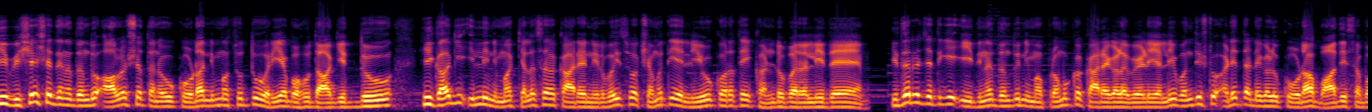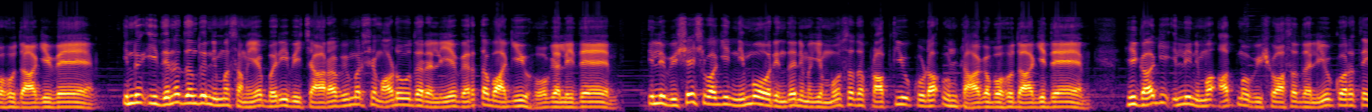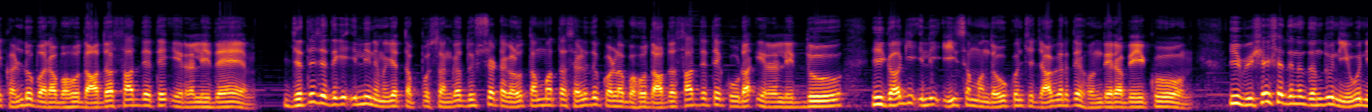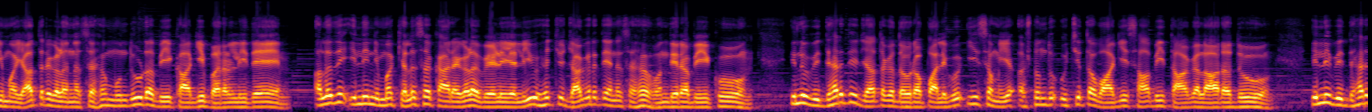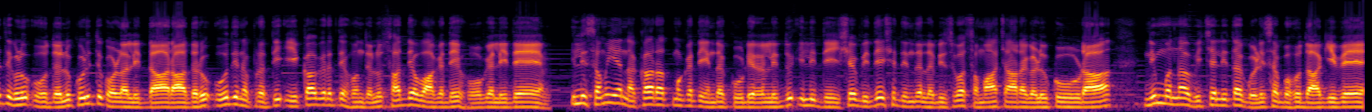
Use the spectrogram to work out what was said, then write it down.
ಈ ವಿಶೇಷ ದಿನದಂದು ಆಲಸ್ಯತನವು ಕೂಡ ನಿಮ್ಮ ಸುತ್ತುವರಿಯಬಹುದಾಗಿದ್ದು, ಹೀಗಾಗಿ ಇಲ್ಲಿ ನಿಮ್ಮ ಕೆಲಸ ಕಾರ್ಯನಿರ್ವಹಿಸುವ ಕ್ಷಮತೆಯಲ್ಲಿಯೂ ಕೊರತೆ ಕಂಡುಬರಲಿದೆ. ಇದರ ಜೊತೆಗೆ ಈ ದಿನದಂದು ನಿಮ್ಮ ಪ್ರಮುಖ ಕಾರ್ಯಗಳ ವೇಳೆಯಲ್ಲಿ ಒಂದಿಷ್ಟು ಅಡೆತಡೆಗಳು ಕೂಡ ಬಾಧಿಸಬಹುದಾಗಿವೆ. ಇನ್ನು ಈ ದಿನದಂದು ನಿಮ್ಮ ಸಮಯ ಬರೀ ವಿಚಾರ, ವಿಮರ್ಶೆ ಮಾಡುವುದರಲ್ಲಿಯೇ ವ್ಯರ್ಥವಾಗಿ ಹೋಗಲಿದೆ. ಇಲ್ಲಿ ವಿಶೇಷವಾಗಿ ನಿಮ್ಮವರಿಂದ ನಿಮಗೆ ಮೋಸದ ಪ್ರಾಪ್ತಿಯೂ ಕೂಡ ಉಂಟಾಗಬಹುದಾಗಿದೆ. ಹೀಗಾಗಿ ಇಲ್ಲಿ ನಿಮ್ಮ ಆತ್ಮವಿಶ್ವಾಸದಲ್ಲಿಯೂ ಕೊರತೆ ಕಂಡುಬರಬಹುದಾದ ಸಾಧ್ಯತೆ ಇರಲಿದೆ. ಜೊತೆ ಜತೆಗೆ ಇಲ್ಲಿ ನಿಮಗೆ ತಪ್ಪು ಸಂಘ ದುಶ್ಚಟಗಳು ತಮ್ಮತ್ತ ಸೆಳೆದುಕೊಳ್ಳಬಹುದಾದ ಸಾಧ್ಯತೆ ಕೂಡ ಇರಲಿದ್ದು, ಹೀಗಾಗಿ ಇಲ್ಲಿ ಈ ಸಂಬಂಧವು ಕೊಂಚ ಜಾಗ್ರತೆ ಹೊಂದಿರಬೇಕು. ಈ ವಿಶೇಷ ದಿನದಂದು ನೀವು ನಿಮ್ಮ ಯಾತ್ರೆಗಳನ್ನು ಸಹ ಮುಂದೂಡಬೇಕಾಗಿ ಬರಲಿದೆ. ಅಲ್ಲದೆ ಇಲ್ಲಿ ನಿಮ್ಮ ಕೆಲಸ ಕಾರ್ಯಗಳ ವೇಳೆಯಲ್ಲಿಯೂ ಹೆಚ್ಚು ಜಾಗ್ರತೆಯನ್ನು ಸಹ ಹೊಂದಿರಬೇಕು. ಇನ್ನು ವಿದ್ಯಾರ್ಥಿ ಜಾತಕದವರ ಪಾಲಿಗೂ ಈ ಸಮಯ ಅಷ್ಟೊಂದು ಉಚಿತವಾಗಿ ಸಾಬೀತಾಗಲಾರದು. ಇಲ್ಲಿ ವಿದ್ಯಾರ್ಥಿಗಳು ಓದಲು ಕುಳಿತುಕೊಳ್ಳಲಿದ್ದಾರಾದರೂ ಓದಿನ ಪ್ರತಿ ಏಕಾಗ್ರತೆ ಹೊಂದಲು ಸಾಧ್ಯವಾಗದೆ ಹೋಗಲಿದೆ. ಇಲ್ಲಿ ಸಮಯ ನಕಾರಾತ್ಮಕತೆಯಿಂದ ಕೂಡಿರಲಿದ್ದು, ಇಲ್ಲಿ ದೇಶ ವಿದೇಶದಿಂದ ಲಭಿಸುವ ಸಮಾಚಾರಗಳು ಕೂಡ ನಿಮ್ಮನ್ನ ವಿಚಲಿತಗೊಳಿಸಬಹುದಾಗಿವೆ.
